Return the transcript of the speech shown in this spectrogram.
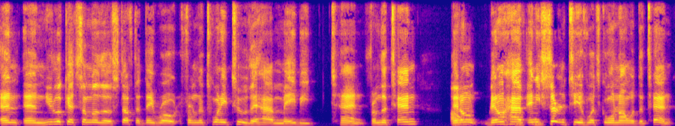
and and you look at some of the stuff that they wrote from the 22 they have maybe 10 from the 10 they oh. don't they don't have any mm-hmm. certainty of what's going on with the 10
